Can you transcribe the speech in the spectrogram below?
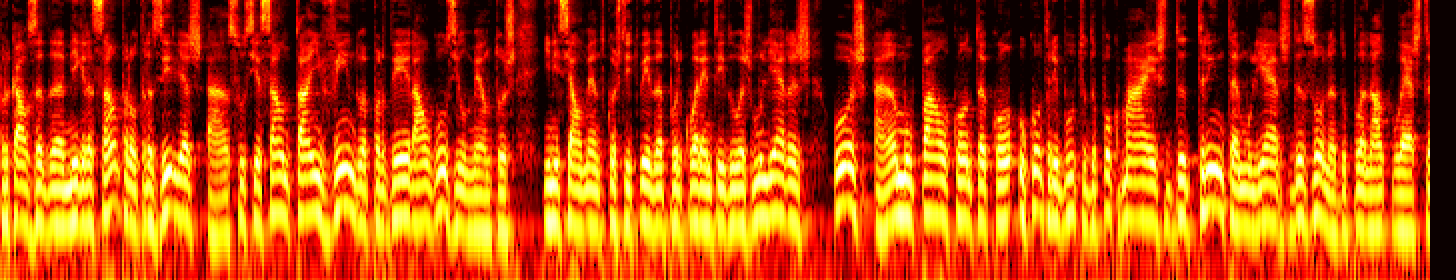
Por causa da migração para outras ilhas, a associação tem vindo a perder alguns elementos. Inicialmente constituída por 42 mulheres, hoje a Amupal conta com o contributo de pouco mais de 30 mulheres da zona do Planalto Leste.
